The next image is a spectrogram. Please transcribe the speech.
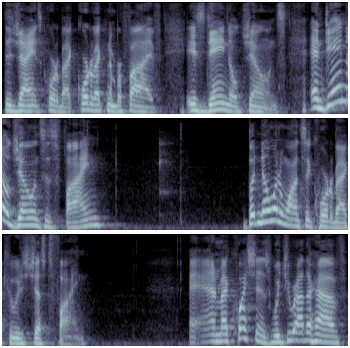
the Giants quarterback, quarterback number five, is Daniel Jones. And Daniel Jones is fine, but no one wants a quarterback who is just fine. And my question is would you rather have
